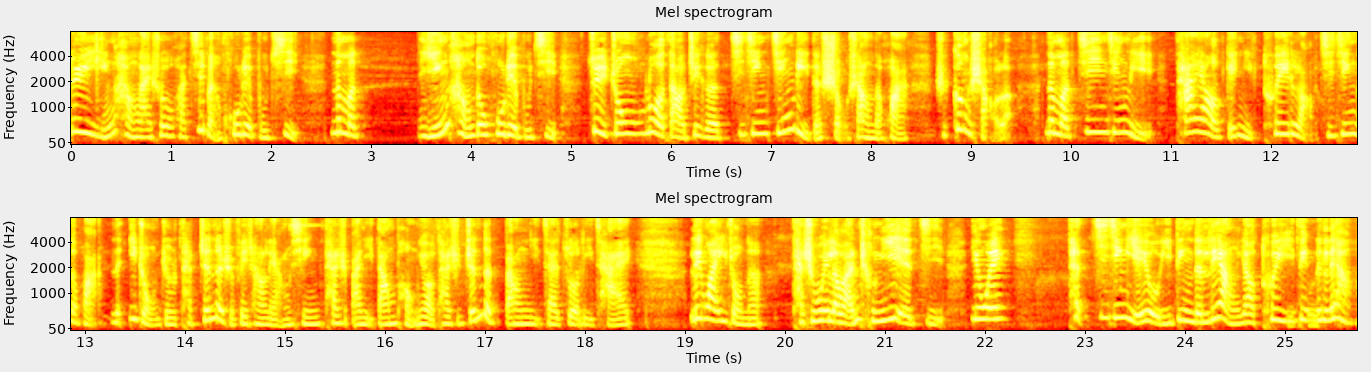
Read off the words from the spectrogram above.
对于银行来说的话，基本忽略不计。那么银行都忽略不计。最终落到这个基金经理的手上的话是更少了。那么基金经理他要给你推老基金的话，那一种就是他真的是非常良心，他是把你当朋友，他是真的帮你在做理财。另外一种呢，他是为了完成业绩，因为他基金也有一定的量要推一定的量，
